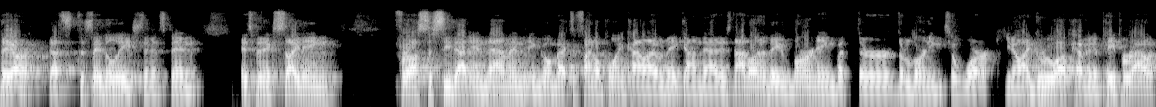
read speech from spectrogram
They are. That's to say the least. And it's been it's been exciting for us to see that in them. And, and, going back to final point, Kyle, I would make on that is not only are they learning, but they're they're learning to work. You know, I grew up having a paper route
